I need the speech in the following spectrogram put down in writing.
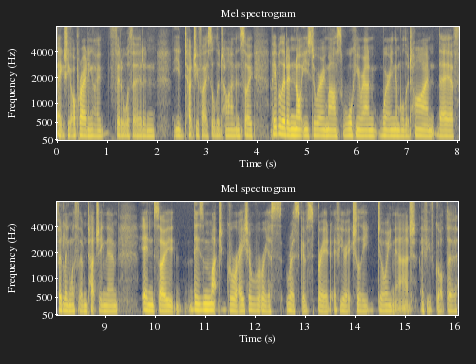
actually operating, I fiddle with it and you touch your face all the time. And so people that are not used to wearing masks, walking around wearing them all the time, they are fiddling with them, touching them. And so there's much greater risk, risk of spread if you're actually doing that, if you've got the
